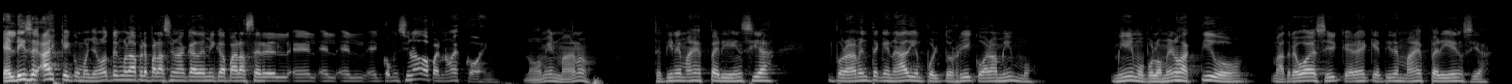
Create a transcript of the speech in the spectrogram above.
él dice, ay, es que como yo no tengo la preparación académica para ser el, comisionado, pues no me escogen. No, mi hermano. Usted tiene más experiencia probablemente que nadie en Puerto Rico ahora mismo. Mínimo, por lo menos activo. Me atrevo a decir que eres el que tiene más experiencia.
